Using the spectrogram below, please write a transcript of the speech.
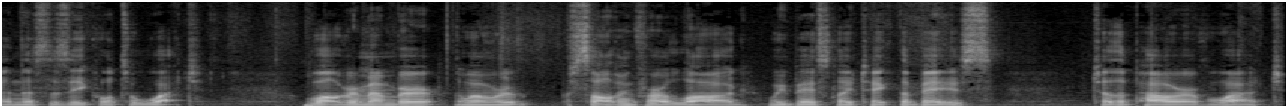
and this is equal to what? Well, remember, when we're solving for a log, we basically take the base to the power of what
